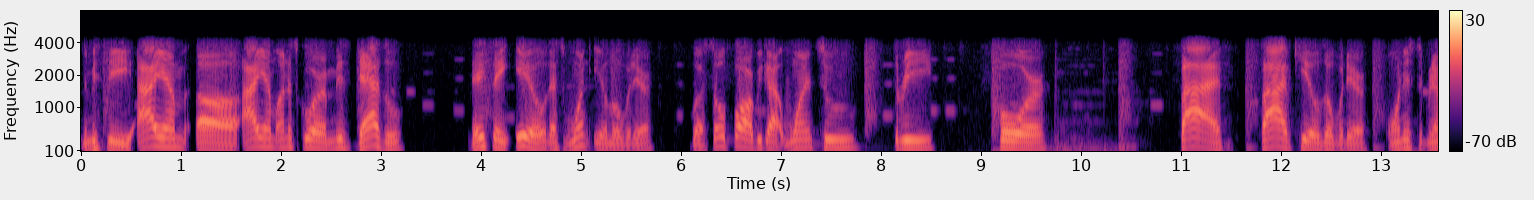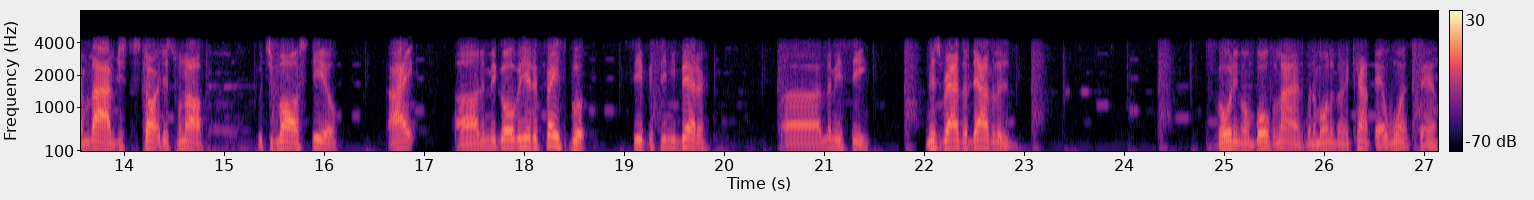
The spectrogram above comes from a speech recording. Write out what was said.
let me see. I am uh, I am underscore Miss Dazzle. They say ill. That's one ill over there. But so far we got one, two, three, four, five, five kills over there on Instagram Live just to start this one off with Jamal Steele. All right. Uh, let me go over here to Facebook, see if it's any better. Uh, let me see. Miss Razzle Dazzle is voting on both lines, but I'm only going to count that once, fam.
